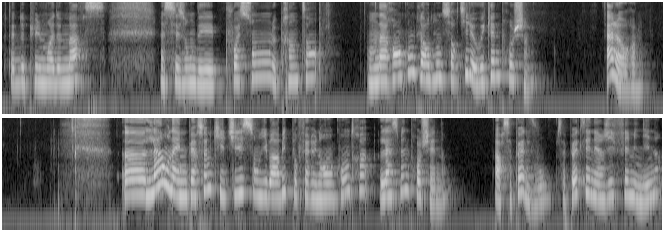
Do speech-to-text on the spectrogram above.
peut-être depuis le mois de mars, la saison des poissons, le printemps on a rencontre lors d'une sortie le week-end prochain. Alors, euh, là, on a une personne qui utilise son libre arbitre pour faire une rencontre la semaine prochaine. Alors, ça peut être vous, ça peut être l'énergie féminine,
